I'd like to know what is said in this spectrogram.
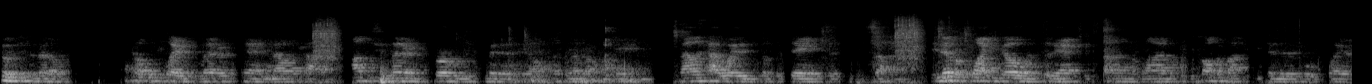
Coach in the middle, a couple players, Leonard and Malachi. Obviously Leonard verbally committed, you know, at the end of the game. Malachi waited until the day to, to decide. You never quite know until they actually sign on the line. But you talk about each individual player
